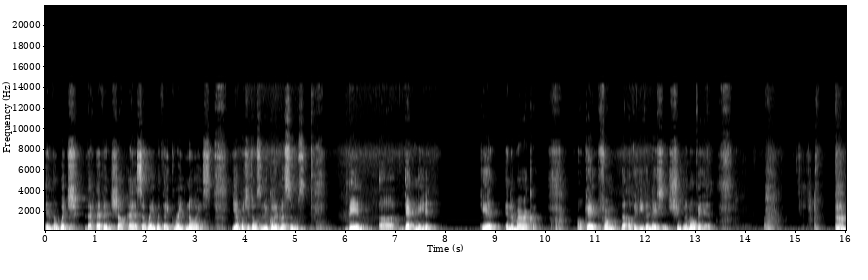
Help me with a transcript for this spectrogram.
in the which the heavens shall pass away with a great noise. Yeah, which is those nuclear missiles being uh, detonated here in America, okay, from the other heathen nations shooting them over here.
